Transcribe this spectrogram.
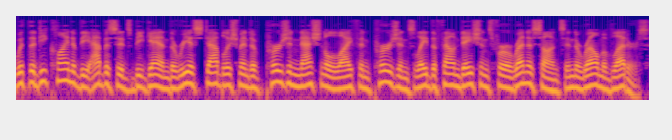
With the decline of the Abbasids began the re-establishment of Persian national life and Persians laid the foundations for a renaissance in the realm of letters.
